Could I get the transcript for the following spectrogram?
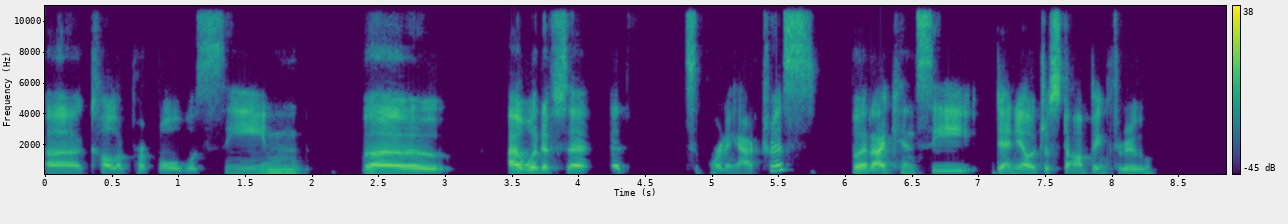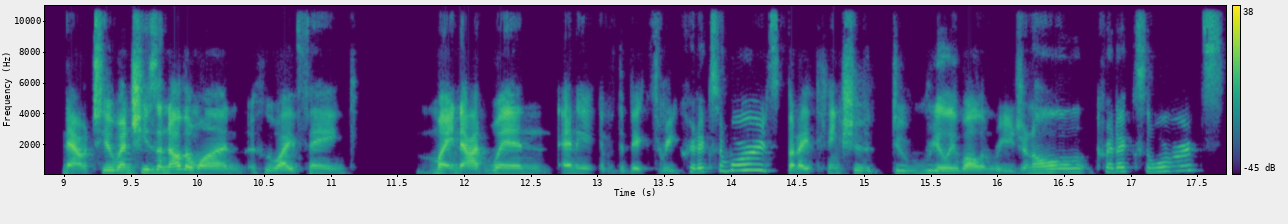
uh Color Purple was seen, uh I would have said supporting actress, but I can see Danielle just stomping through now too. And she's another one who I think might not win any of the big three critics awards, but I think should do really well in regional critics awards.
